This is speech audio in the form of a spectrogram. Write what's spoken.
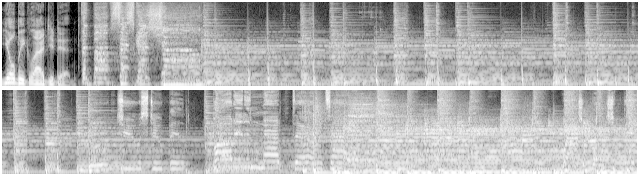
You'll be glad you did. The Bob Cesca Show. Go to a stupid party tonight downtown. Watch a bunch of 50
